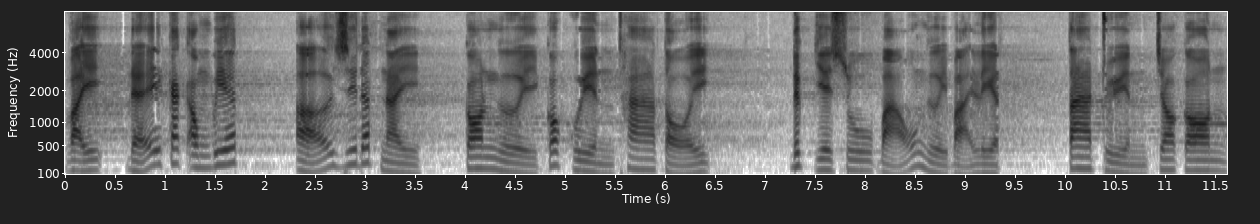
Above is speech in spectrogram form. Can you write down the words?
Vậy để các ông biết, ở dưới đất này con người có quyền tha tội. Đức Giêsu bảo người bại liệt, ta truyền cho con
